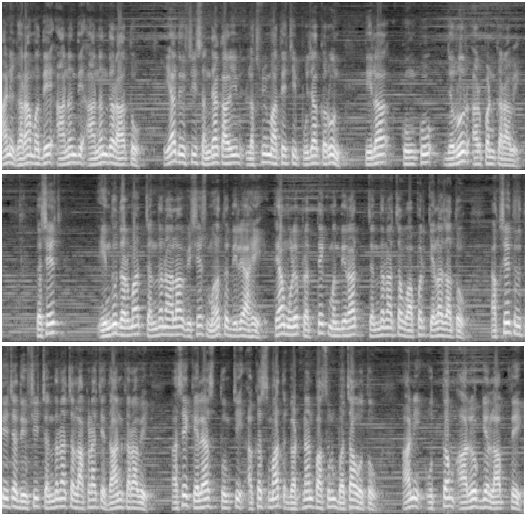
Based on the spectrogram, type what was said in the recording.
आणि घरामध्ये आनंदी आनंद राहतो. या दिवशी संध्याकाळी लक्ष्मी मातेची पूजा करून तिला कुंकू जरूर अर्पण करावे. तसेच हिंदू धर्मात चंदनाला विशेष महत्त्व दिले आहे. त्यामुळे प्रत्येक मंदिरात चंदनाचा वापर केला जातो. अक्षय तृतीयेच्या दिवशी चंदनाच्या लाकडाचे दान करावे. असे केल्यास तुमची अकस्मात घटनांपासून बचाव होतो. आणि उत्तम आरोग्य लाभते.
